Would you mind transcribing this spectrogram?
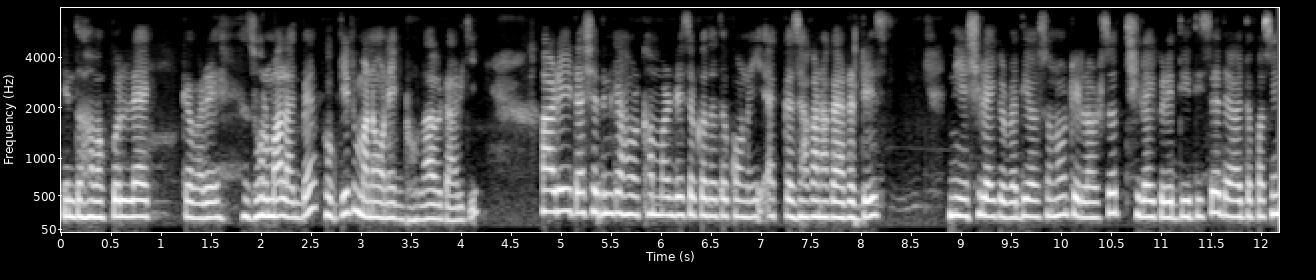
কিন্তু আমাকে পড়লে একেবারে ঝোলমা লাগবে, ফকির মানে অনেক ঢোলা ওটা আর কি। আর এইটা সেদিনকে আমার খাম্মার ড্রেসের কথা তো কোনোই, একটা ঝাঁকা নাকা একটা ড্রেস নিয়ে সেলাই করবা দেওয়া শোনো টেলার্সত সেলাই করে দিয়ে দিছে দেওয়া তো পাচ্ছেন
